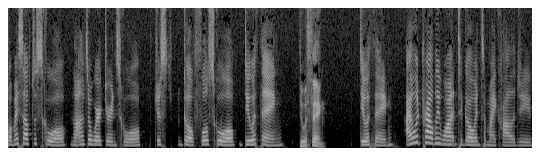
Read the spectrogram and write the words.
put myself to school, not have to work during school, just go full school, do a thing, Do a thing. do a thing. I would probably want to go into mycology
